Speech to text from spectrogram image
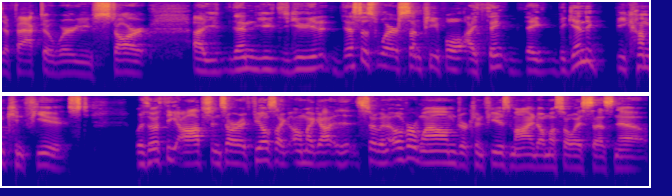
de, facto where you start. Uh, you, then you, you, this is where some people, I think, they begin to become confused with what the options are. It feels like, oh my god! So, an overwhelmed or confused mind almost always says no.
